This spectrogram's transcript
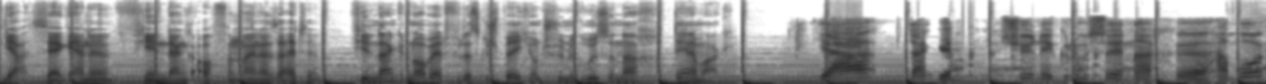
Ja, sehr gerne. Vielen Dank auch von meiner Seite. Vielen Dank, Norbert, für das Gespräch und schöne Grüße nach Dänemark. Ja, danke. Schöne Grüße nach äh, Hamburg.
